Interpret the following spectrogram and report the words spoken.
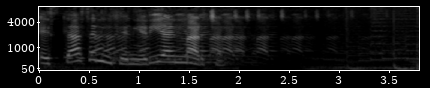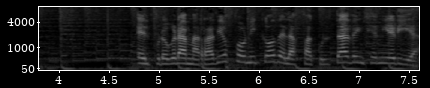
Estás en Ingeniería en Marcha. El programa radiofónico de la Facultad de Ingeniería.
